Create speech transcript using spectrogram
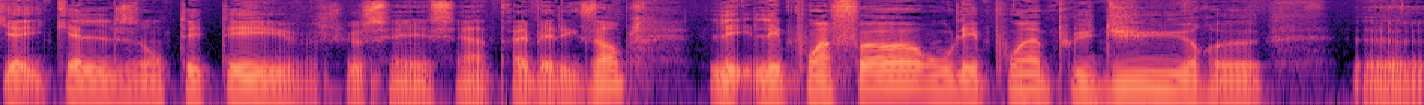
que- quels ont été, parce que c'est c'est un très bel exemple, les, les points forts ou les points plus durs, euh, euh,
